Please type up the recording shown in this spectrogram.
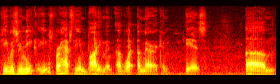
He was unique. He was perhaps the embodiment of what American is. Um,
